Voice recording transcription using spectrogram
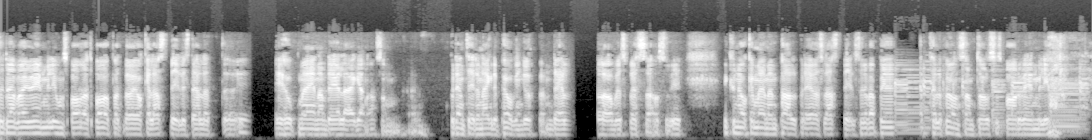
så där var ju en miljon sparat bara på att börja åka lastbil istället eh, ihop med en av delägarna som eh, på den tiden ägde Pågengruppen, delar av Espresso. Så vi, vi kunde åka med med en pall på deras lastbil. Så det var på ett telefonsamtal så sparade vi en miljon.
